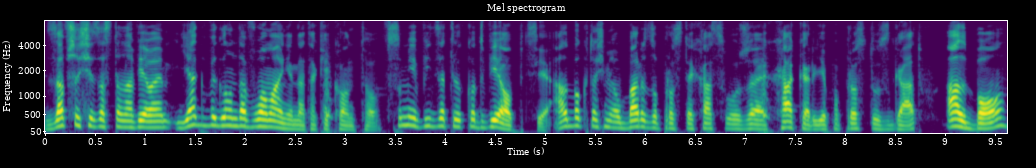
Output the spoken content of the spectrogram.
Zawsze się zastanawiałem, jak wygląda włamanie na takie konto. W sumie widzę tylko dwie opcje. Albo ktoś miał bardzo proste hasło, że haker je po prostu zgadł, albo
